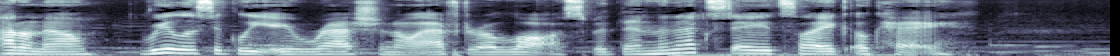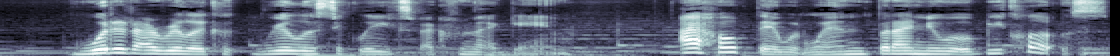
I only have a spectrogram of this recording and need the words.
I don't know, realistically irrational after a loss. But then the next day, it's like, okay, what did I really realistically expect from that game? I hoped they would win, but I knew it would be close.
